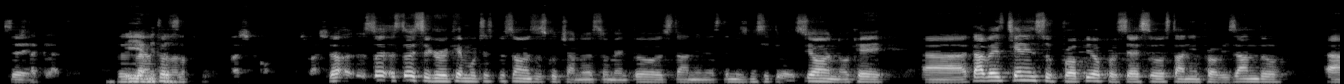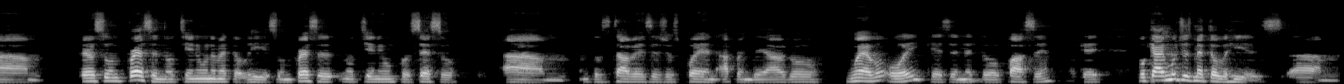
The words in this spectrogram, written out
Sí. Está claro. Entonces, la metodología es básico. Estoy, estoy, seguro que muchas personas escuchando en este momento están en esta misma situación, ¿ok? Uh, tal vez tienen su propio proceso, están improvisando. Um, pero su empresa no tiene una metodología, su empresa no tiene un proceso. Um, entonces tal vez ellos pueden aprender algo nuevo hoy, que es el método PASE, okay? Porque hay muchas metodologías. Um,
